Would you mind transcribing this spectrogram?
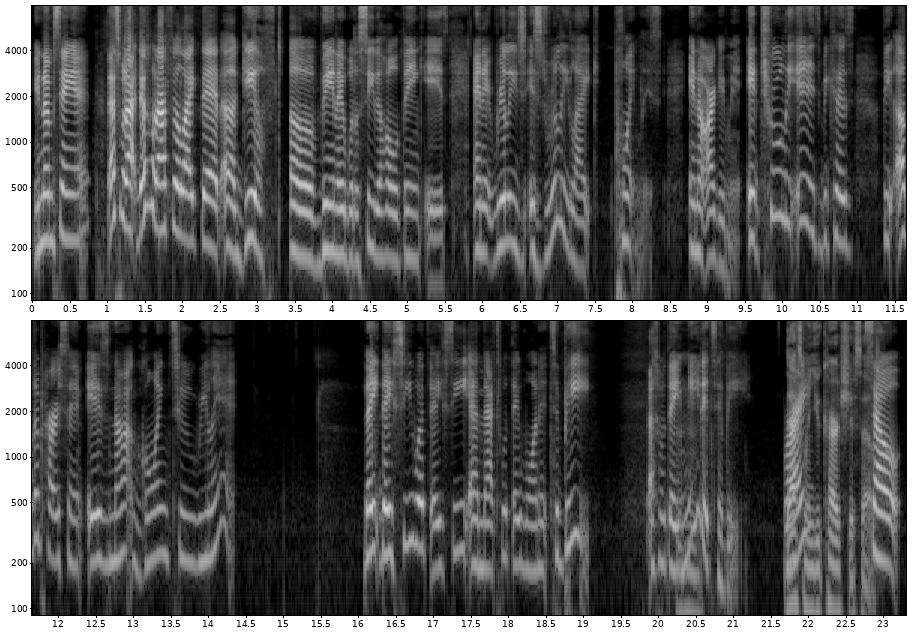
You know what I'm saying? That's what I that's what I feel like that uh gift of being able to see the whole thing is. And it really is really like pointless in an argument. It truly is because the other person is not going to relent. They they see what they see and that's what they want it to be. That's what they mm-hmm. need it to be. Right? That's when you curse yourself. So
